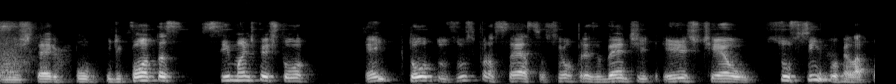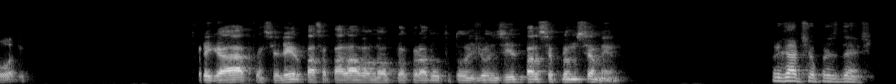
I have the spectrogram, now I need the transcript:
O Ministério Público de Contas se manifestou em todos os processos. Senhor presidente, este é o sucinto relatório. Obrigado, conselheiro. Passa a palavra ao novo procurador doutor João Isidro para o seu pronunciamento. Obrigado, senhor presidente.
